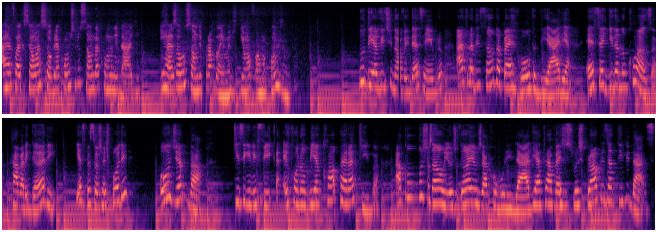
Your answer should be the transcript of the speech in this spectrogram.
a reflexão é sobre a construção da comunidade e resolução de problemas de uma forma conjunta. No dia 29 de dezembro, a tradição da pergunta diária é seguida no Kwanzaa, Kabarigani, e as pessoas respondem Ojamba, que significa economia cooperativa. A construção e os ganhos da comunidade através de suas próprias atividades.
